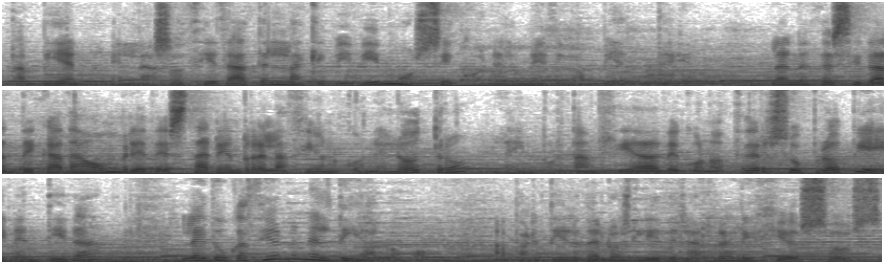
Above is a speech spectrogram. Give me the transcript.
también en la sociedad en la que vivimos y con el medio ambiente la necesidad de cada hombre de estar en relación con el otro, la importancia de conocer su propia identidad, la educación en el diálogo, a partir de los líderes religiosos,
